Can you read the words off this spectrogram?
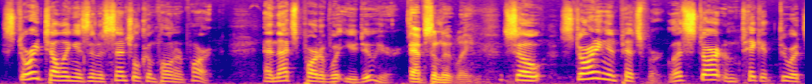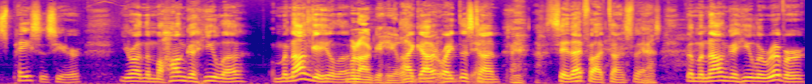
storytelling is an essential component part. And that's part of what you do here. Absolutely. So, starting in Pittsburgh, let's start and take it through its paces here. You're on the Monongahela, Monongahela. Monongahela. I got it right this yeah. time. Say that five times fast. The Monongahela River.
